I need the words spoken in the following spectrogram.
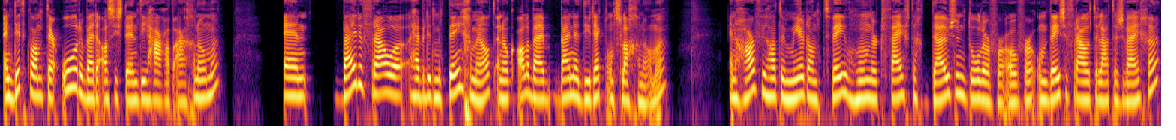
en dit kwam ter oren bij de assistent die haar had aangenomen. En beide vrouwen hebben dit meteen gemeld en ook allebei bijna direct ontslag genomen. En Harvey had er meer dan 250.000 dollar voor over om deze vrouwen te laten zwijgen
